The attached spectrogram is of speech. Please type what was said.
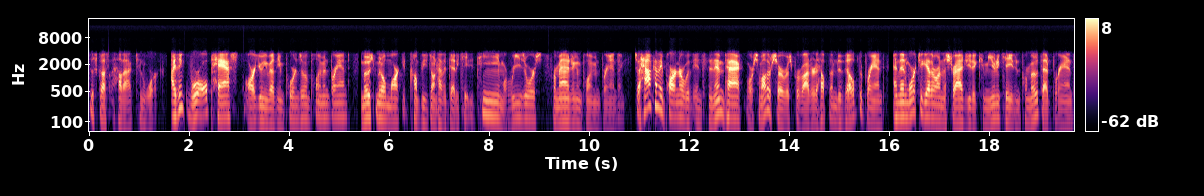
discuss how that can work. I think we're all past arguing about the importance of employment brand. Most middle market companies don't have a dedicated team or resource for managing employment branding. So, how can they partner with Instant Impact or some other service provider to help them develop the brand and then work together on the strategy to communicate and promote that brand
